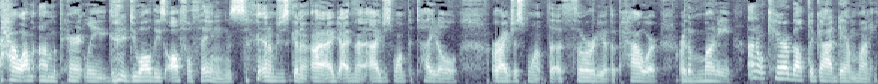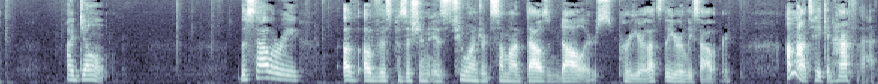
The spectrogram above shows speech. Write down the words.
how I'm, I'm apparently gonna do all these awful things, and I'm just gonna, I, I, I just want the title, or I just want the authority, or the power, or the money. I don't care about the goddamn money. I don't. The salary of of this position is two hundred some odd thousand dollars per year. That's the yearly salary. I'm not taking half of that.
